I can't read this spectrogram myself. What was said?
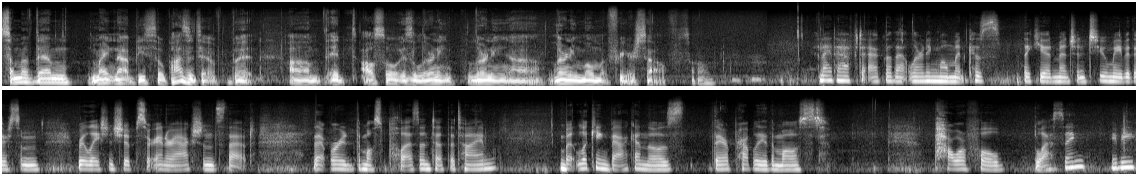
some of them might not be so positive, but um, it also is a learning learning uh, learning moment for yourself. So. And I'd have to echo that learning moment because, like you had mentioned too, maybe there's some relationships or interactions that that were the most pleasant at the time, but looking back on those, they're probably the most powerful blessing, maybe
